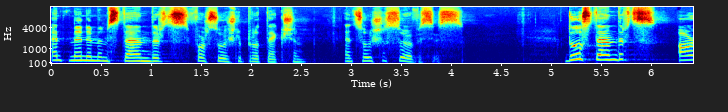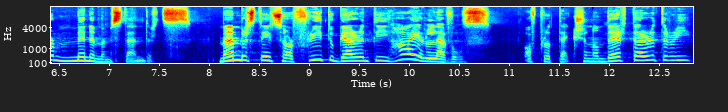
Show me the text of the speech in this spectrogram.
and minimum standards for social protection and social services. Those standards are minimum standards. Member states are free to guarantee higher levels of protection on their territory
